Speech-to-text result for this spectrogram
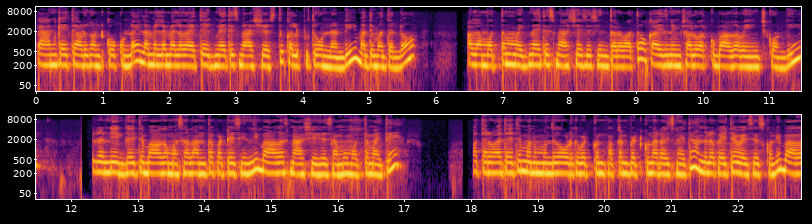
ప్యాన్కి అయితే అడుగంటుకోకుండా ఇలా మెల్లమెల్లగా అయితే ఎగ్ని అయితే స్మాష్ చేస్తూ కలుపుతూ ఉండండి మధ్య మధ్యలో. అలా మొత్తం ఎగ్ని అయితే స్మాష్ చేసేసిన తర్వాత ఒక ఐదు నిమిషాల వరకు బాగా వేయించుకోండి. చూడండి ఎగ్ అయితే బాగా మసాలా అంతా పట్టేసింది బాగా స్మాష్ చేసేసాము మొత్తం అయితే. ఆ తర్వాత అయితే మనం ముందుగా ఉడకబెట్టుకొని పక్కన పెట్టుకున్న రైస్ని అయితే అందులోకి అయితే వేసేసుకొని బాగా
